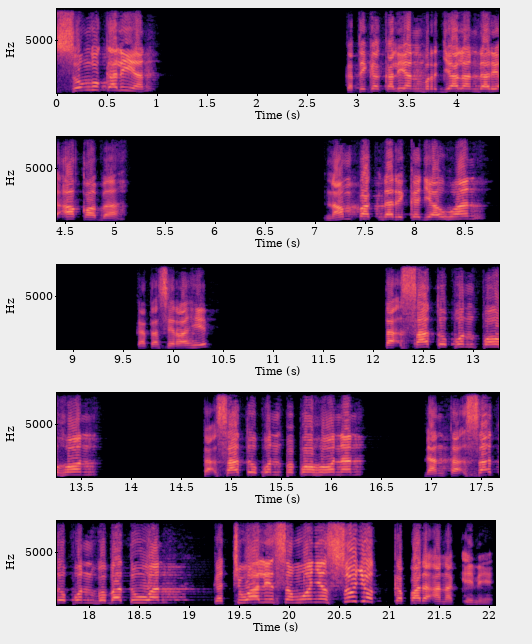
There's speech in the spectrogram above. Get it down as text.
sungguh kalian ketika kalian berjalan dari Aqabah, nampak dari kejauhan, kata si rahib, tak satu pun pohon, tak satu pun pepohonan, dan tak satu pun bebatuan, kecuali semuanya sujud kepada anak ini.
